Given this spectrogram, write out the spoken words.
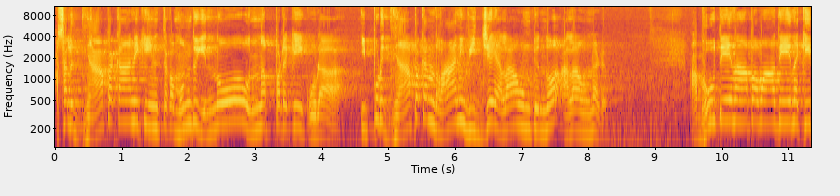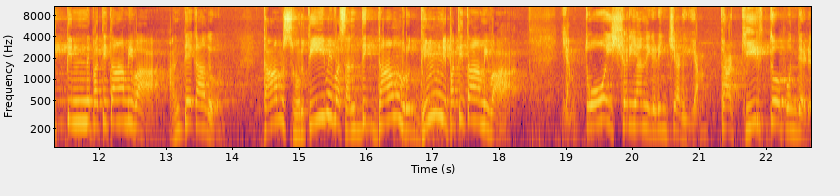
అసలు జ్ఞాపకానికి ఇంతకు ముందు ఎన్నో ఉన్నప్పటికీ కూడా ఇప్పుడు జ్ఞాపకం రాని విద్య ఎలా ఉంటుందో అలా ఉన్నాడు. అభూతేనాపవాదేన కీర్తిన్ని పతితామివ. అంతేకాదు తాం స్మృతిమివ సందిగ్ధాం వృద్ధిం నిపతితామివ. ఎంతో ఐశ్వర్యాన్ని గడించాడు ఎంత కీర్తో పొందాడు.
